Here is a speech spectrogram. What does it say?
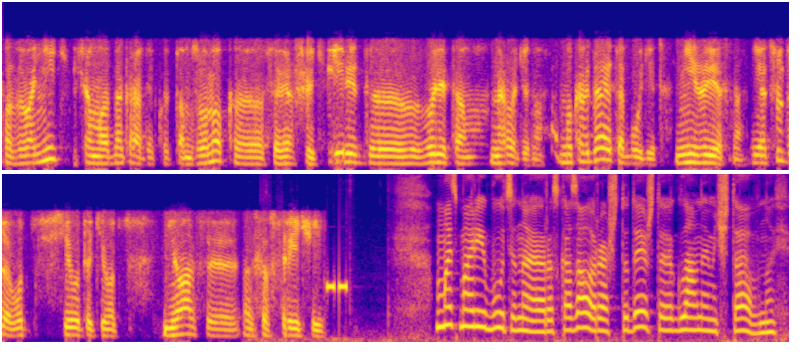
позвонить, причем однократный какой-то там звонок э, совершить перед э, вылетом на родину. Но когда это будет, неизвестно. И отсюда вот все вот эти вот нюансы со встречей. Мать Марии Бутина рассказала Rush Today, что главная мечта вновь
